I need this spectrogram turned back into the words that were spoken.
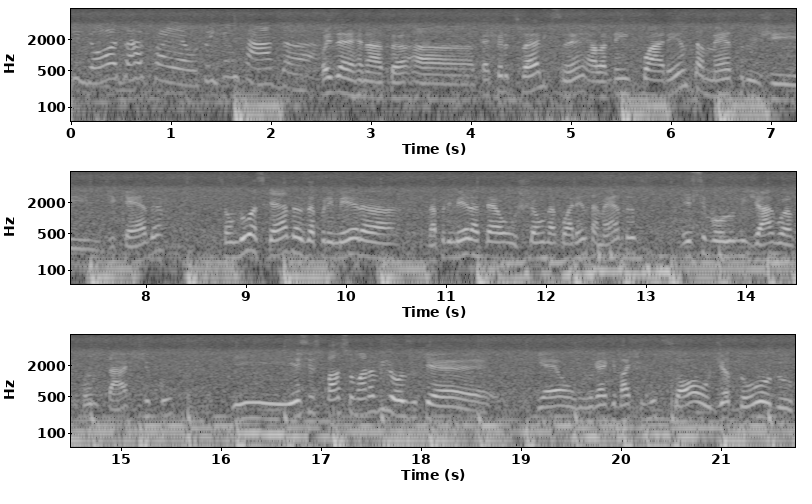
Maravilhosa, Rafael. Tô encantada. Pois é, Renata, a Cachoeira dos Félix, né? Ela tem 40 metros de, de queda. São duas quedas, a primeira, da primeira até o chão dá 40 metros. Esse volume de água fantástico. E esse espaço maravilhoso que é, que é um lugar que bate muito sol o dia todo.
